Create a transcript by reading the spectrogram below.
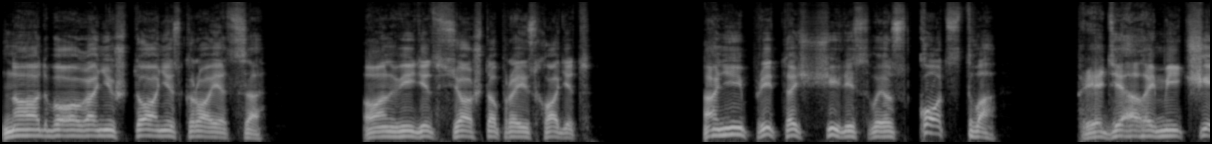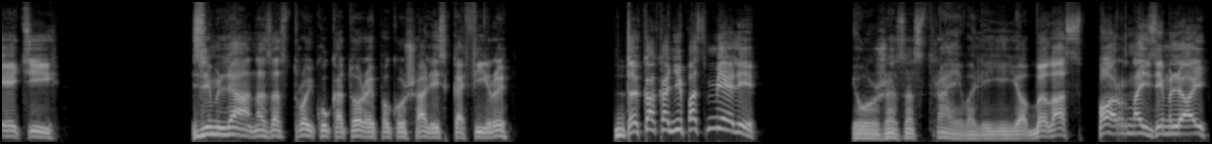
Но от Бога ничто не скроется. Он видит все, что происходит. Они притащили свое скотство пределы мечети. Земля, на застройку которой покушались кафиры. Да как они посмели! И уже застраивали ее, была спорной землей.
